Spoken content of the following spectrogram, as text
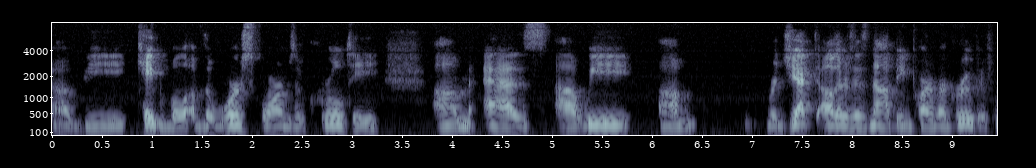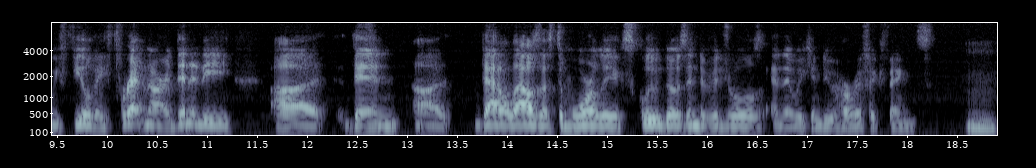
uh, be capable of the worst forms of cruelty, um, as uh, we um, reject others as not being part of our group. If we feel they threaten our identity, uh, then uh, that allows us to morally exclude those individuals and then we can do horrific things. Mm.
